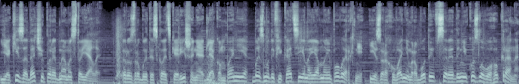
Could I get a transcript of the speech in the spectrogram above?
Які задачі перед нами стояли? Розробити складське рішення для компанії без модифікації наявної поверхні і з урахуванням роботи всередині козлового крана.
